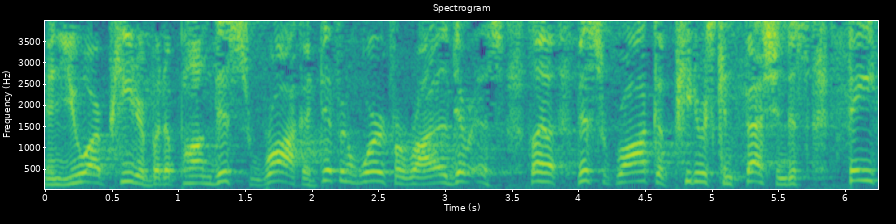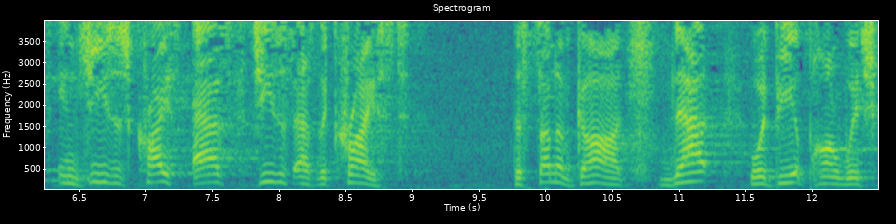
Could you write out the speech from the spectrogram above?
and you are Peter, but upon this rock, a different word for rock, this rock of Peter's confession, this faith in Jesus Christ as Jesus as the Christ, the Son of God, that would be upon which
